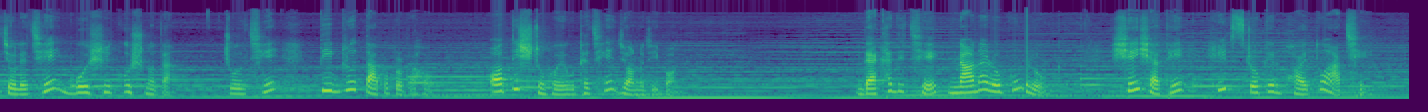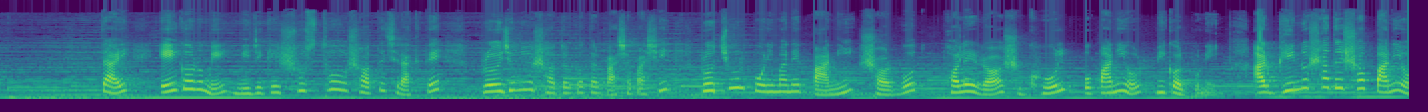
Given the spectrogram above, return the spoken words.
চলেছে বৈশ্বিক উষ্ণতা। চলছে তীব্র তাপপ্রবাহ। অতিষ্ঠ হয়ে উঠেছে জনজীবন। দেখা দিচ্ছে নানা রকম রোগ। সেই সাথে হিট স্ট্রোকের ভয় তো আছে তাই এই গরমে নিজেকে সুস্থ ও সতেজ রাখতে প্রয়োজনীয় সতর্কতার পাশাপাশি প্রচুর পরিমাণে পানি, শরবত, ফলের রস, ঘোল ও পানীয়র বিকল্প নেই। আর ভিন্ন স্বাদের সব পানীয়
